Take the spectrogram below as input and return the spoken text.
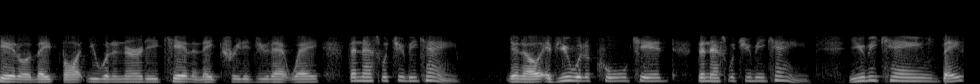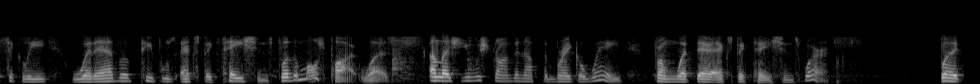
kid or they thought you were the nerdy kid and they treated you that way, then that's what you became. You know, if you were the cool kid, then that's what you became. You became basically whatever people's expectations, for the most part, was, unless you were strong enough to break away from what their expectations were. But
